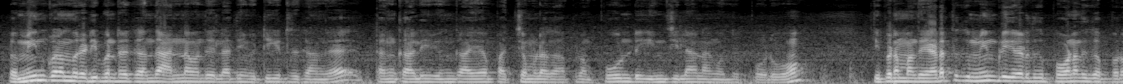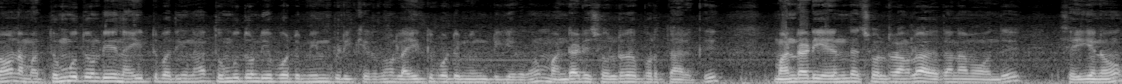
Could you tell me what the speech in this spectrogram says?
இப்போ மீன் குழம்பு ரெடி பண்ணுறதுக்கு வந்து அண்ணன் வந்து எல்லாத்தையும் வெட்டிக்கிட்டு இருக்காங்க. தக்காளி வெங்காயம் பச்சை மிளகாய் அப்புறம் பூண்டு இஞ்சிலாம் நாங்கள் வந்து போடுவோம். இப்போ நம்ம அந்த இடத்துக்கு மீன் பிடிக்கிற இடத்துக்கு போனதுக்கப்புறம் நம்ம தும்பு தூண்டியை நைட்டு பார்த்தீங்கன்னா தும்பு தூண்டியை போட்டு மீன் பிடிக்கிறதும் லைட்டு போட்டு மீன் பிடிக்கிறதும் மண்டாடி சொல்கிறத பொறுத்து தான் இருக்குது மண்டாடி எந்த சொல்கிறாங்களோ அதை தான் நம்ம வந்து செய்யணும்.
